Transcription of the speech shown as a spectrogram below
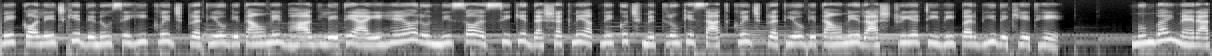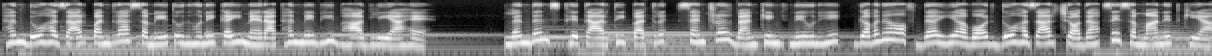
वे कॉलेज के दिनों से ही क्विज प्रतियोगिताओं में भाग लेते आए हैं और 1980 के दशक में अपने कुछ मित्रों के साथ क्विज प्रतियोगिताओं में राष्ट्रीय टीवी पर भी दिखे थे। मुंबई मैराथन 2015 समेत उन्होंने कई मैराथन में भी भाग लिया है। लंदन स्थित आरती पत्र, सेंट्रल बैंकिंग, ने उन्हें governor of the year award 2014 से सम्मानित किया।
